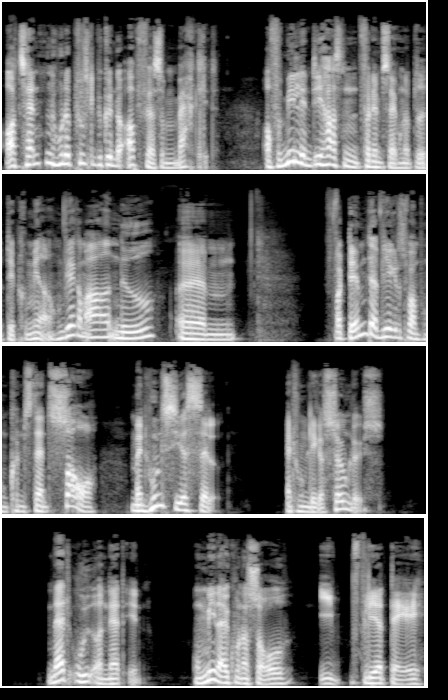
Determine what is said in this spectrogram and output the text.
og tanten, hun er pludselig begyndt at opføre sig mærkeligt. Og familien, de har sådan en fornemmelse af, at hun er blevet deprimeret. Hun virker meget nede. Øhm, for dem, der virker det, som om hun konstant sover, men hun siger selv, at hun ligger søvnløs. Nat ud og nat ind. Hun mener ikke, hun har sovet i flere dage.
